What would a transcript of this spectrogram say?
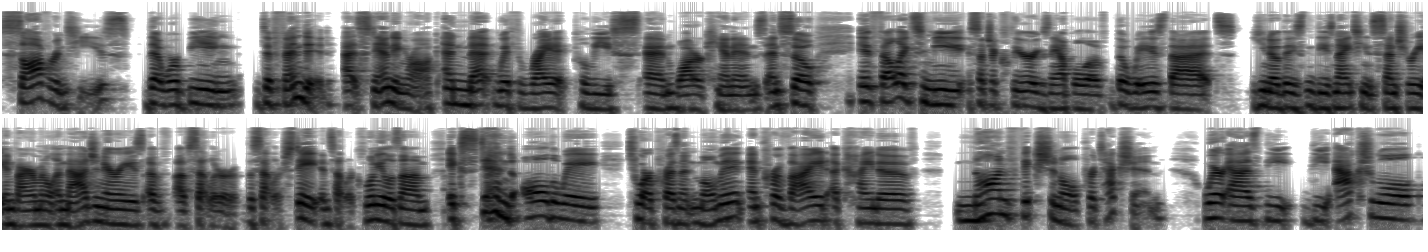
sovereignties that were being defended at Standing Rock and met with riot police and water cannons. And so it felt like to me such a clear example of the ways that you know these these 19th century environmental imaginaries of of settler the settler state and settler colonialism extend all the way to our present moment and provide a kind of non-fictional protection. Whereas the the actual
